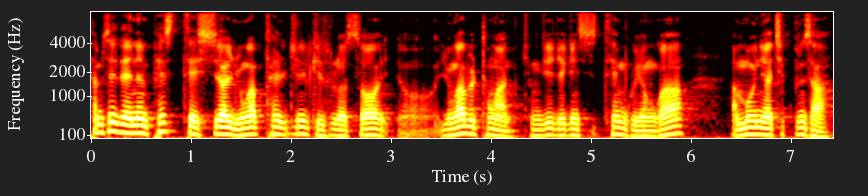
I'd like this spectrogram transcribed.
3세대는 패스트 SCR 융합 탈질 기술로서 어, 융합을 통한 경제적인 시스템 구현과 암모니아 직분사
